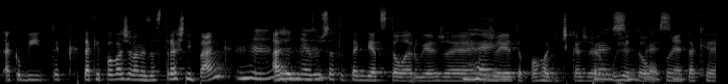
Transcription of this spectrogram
akoby tak, také považované za strašný punk mm-hmm. a že dnes mhm. už sa to tak viac toleruje, že, že je to pohodička, že presne, už je to presne. úplne také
